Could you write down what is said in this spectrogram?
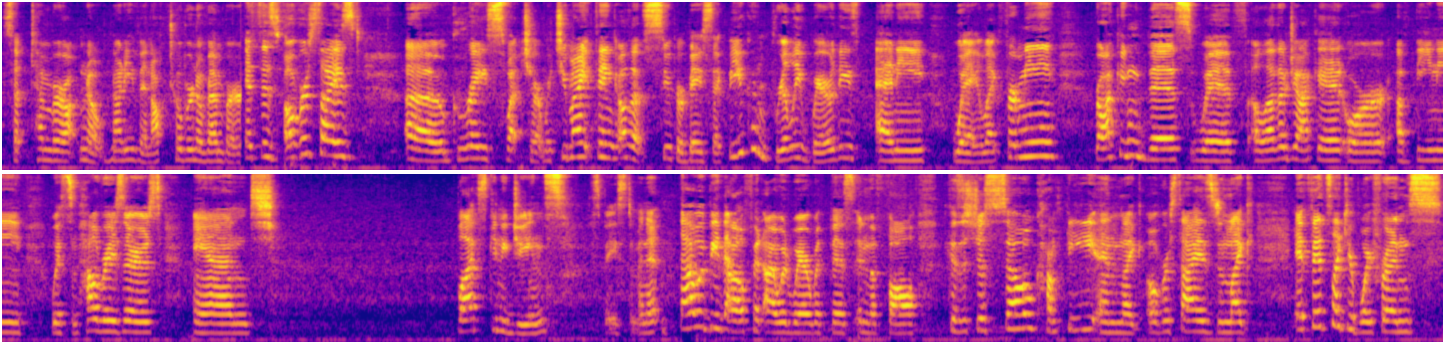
September, no, not even, October, November. It's this oversized a gray sweatshirt, which you might think, oh, that's super basic, but you can really wear these any way. Like for me, rocking this with a leather jacket or a beanie with some hell Hellraisers and black skinny jeans, spaced a minute. That would be the outfit I would wear with this in the fall because it's just so comfy and like oversized and like it fits like your boyfriend's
